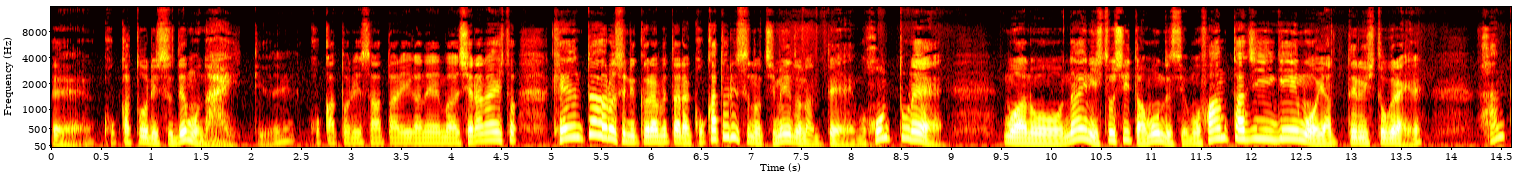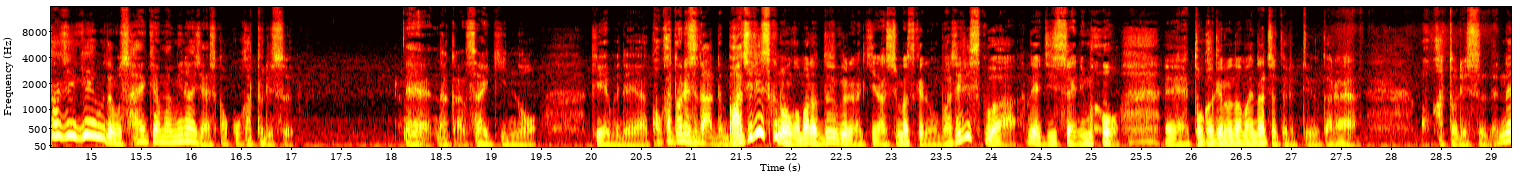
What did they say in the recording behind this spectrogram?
えー、コカトリスでもないっていうねコカトリスあたりがね、まあ、知らない人ケンタウロスに比べたらコカトリスの知名度なんてもうほんとねもうあのないに等しいとは思うんですよもうファンタジーゲームをやってる人ぐらいねファンタジーゲームでも最近あんま見ないじゃないですかコカトリス。ねなんか最近のゲームでコカトリスだってバジリスクの方がまだ出てくるような気がしますけどもバジリスクはね実際にもう、えー、トカゲの名前になっちゃってるっていうからコカトリスでね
